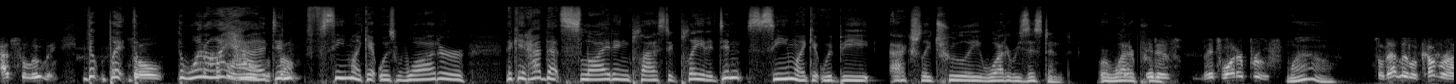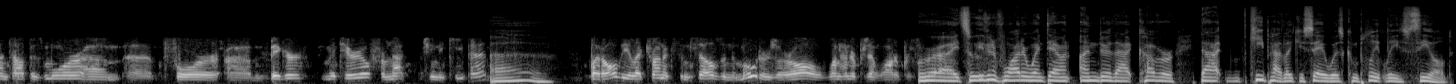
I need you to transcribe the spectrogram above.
Absolutely. The, but So, the, the one I had didn't thumb. seem like it was water. Like it had that sliding plastic plate. It didn't seem like it would be actually truly water resistant or waterproof. It is. It's waterproof. Wow. So that little cover on top is more um, uh, for um, bigger material from not touching the keypad. Oh. but all the electronics themselves and the motors are all 100% waterproof. Right. So even if water went down under that cover, that keypad, like you say, was completely sealed.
